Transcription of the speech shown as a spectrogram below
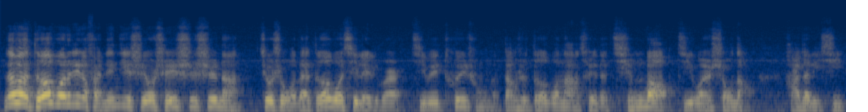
那么德国的这个反间计是由谁实施呢？就是我在德国系列里边极为推崇的，当时德国纳粹的情报机关首脑海德里希。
